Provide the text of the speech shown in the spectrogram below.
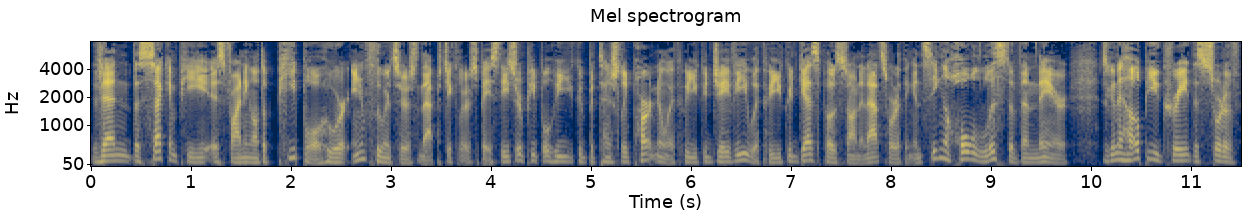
Then the second P is finding all the people who are influencers in that particular space. These are people who you could potentially partner with, who you could JV with, who you could guest post on, and that sort of thing. And seeing a whole list of them there is going to help you create this sort of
